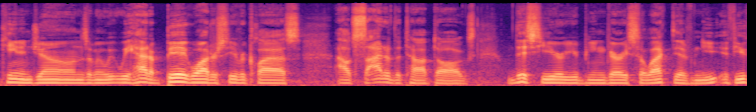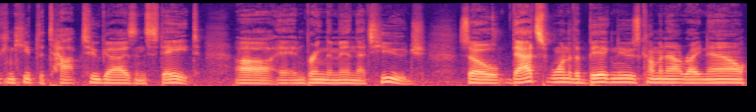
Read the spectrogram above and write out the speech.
Keenan Jones. I mean, we, we had a big wide receiver class outside of the top dogs. This year, you're being very selective, and you, if you can keep the top two guys in state uh, and bring them in, that's huge. So that's one of the big news coming out right now.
